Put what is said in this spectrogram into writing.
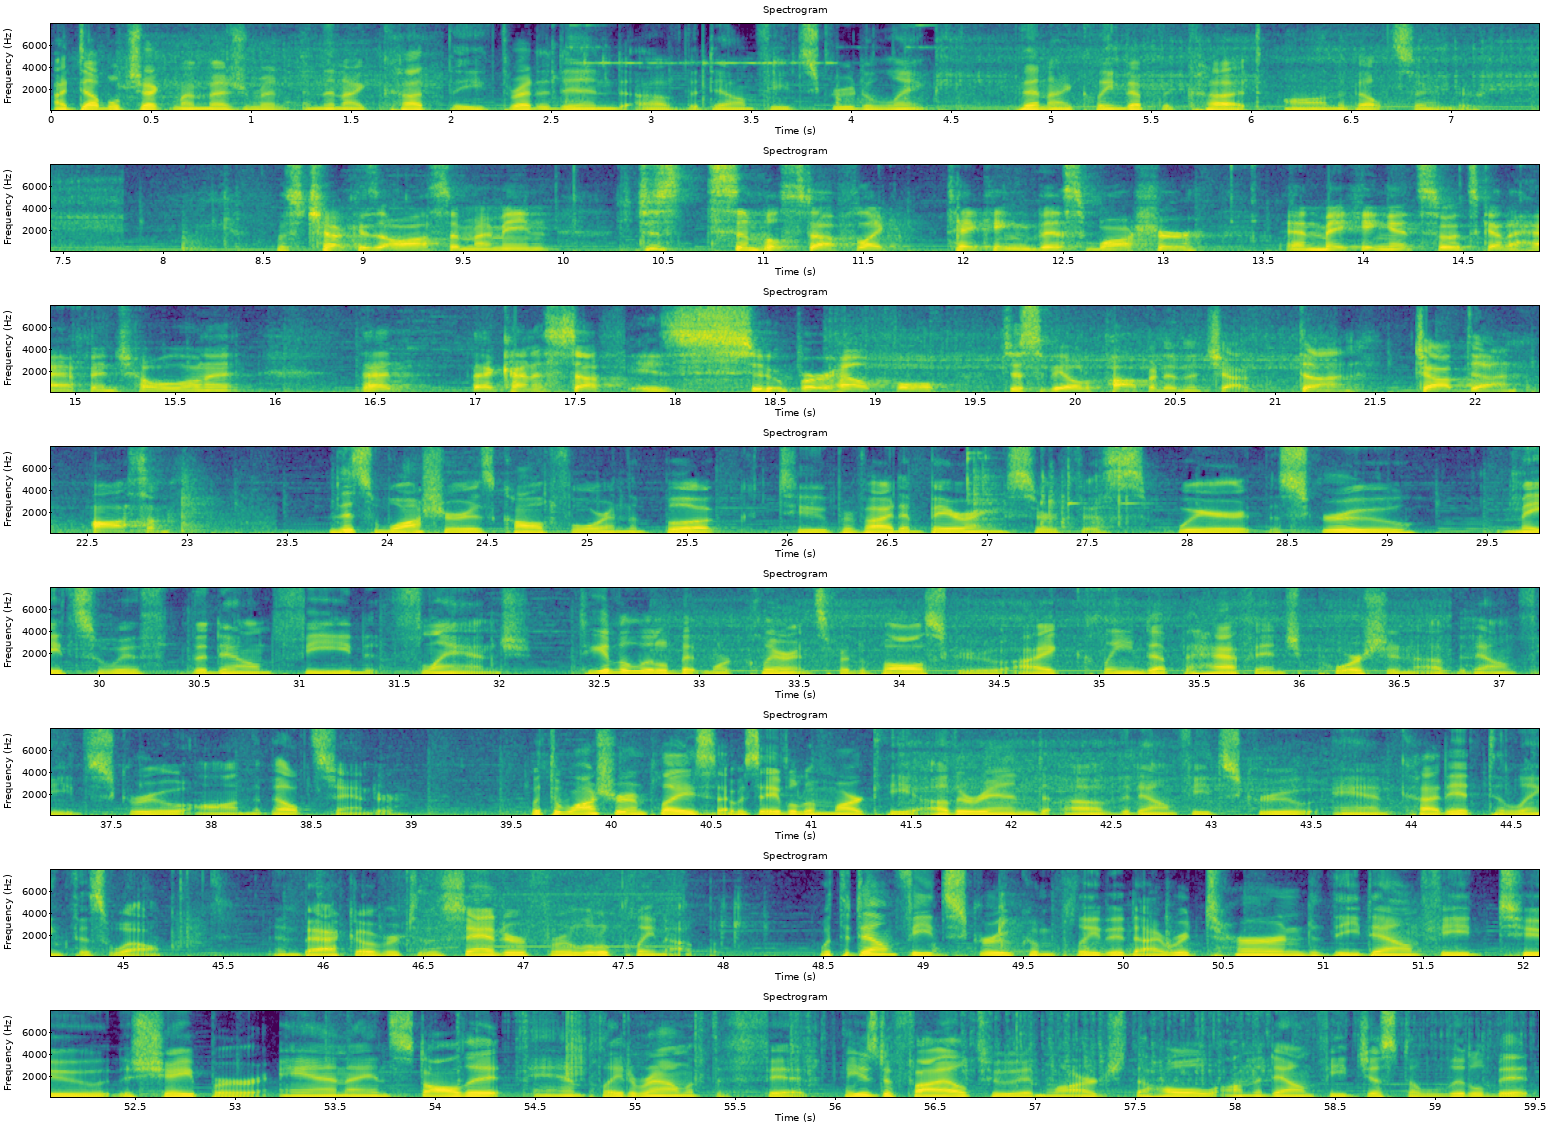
I double checked my measurement and then I cut the threaded end of the downfeed screw to length. Then I cleaned up the cut on the belt sander. This chuck is awesome. I mean, just simple stuff like taking this washer and making it so it's got a half inch hole on it. That that kind of stuff is super helpful just to be able to pop it in the chuck. Done. Job done. Awesome. This washer is called for in the book to provide a bearing surface where the screw mates with the down feed flange. To give a little bit more clearance for the ball screw, I cleaned up the half inch portion of the down feed screw on the belt sander. With the washer in place, I was able to mark the other end of the down feed screw and cut it to length as well, and back over to the sander for a little cleanup. With the downfeed screw completed, I returned the downfeed to the shaper and I installed it and played around with the fit. I used a file to enlarge the hole on the downfeed just a little bit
